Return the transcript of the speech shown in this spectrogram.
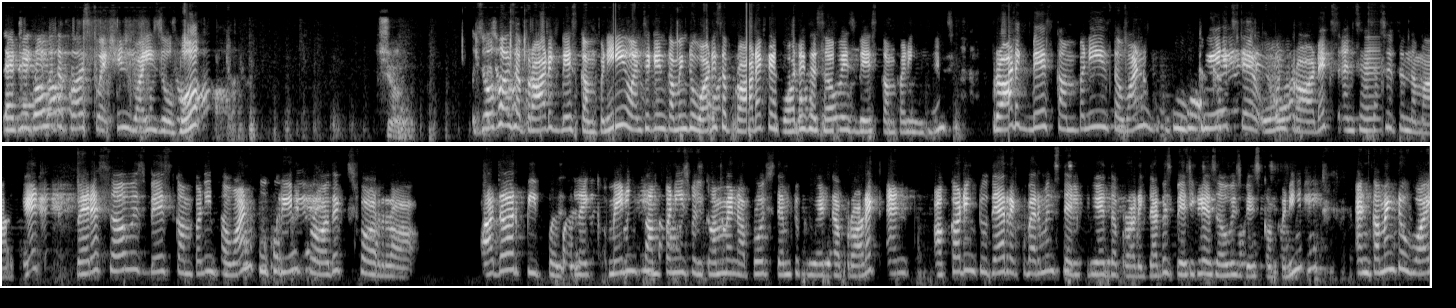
Let me go with the first question. Why Zoho? Sure. Zoho is a product-based company. Once again, coming to what is a product and what is a service-based company. Product-based company is the one who creates their own products and sells it in the market, whereas service-based company is the one who creates products for uh, other people. Like many companies will come and approach them to create the product, and according to their requirements, they'll create the product. That is basically a service-based company. And coming to why,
